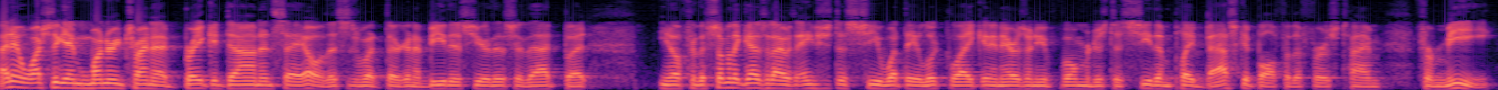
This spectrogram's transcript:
I didn't watch the game wondering, trying to break it down and say, oh, this is what they're going to be this year, this or that. But you know, for the, some of the guys that I was anxious to see what they looked like in an Arizona uniform, or just to see them play basketball for the first time, for me,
